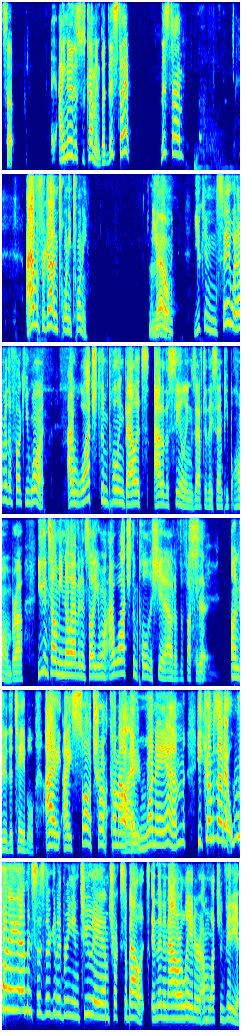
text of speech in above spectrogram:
So I knew this was coming, but this time, this time, I haven't forgotten 2020. You no. can you can say whatever the fuck you want. I watched them pulling ballots out of the ceilings after they sent people home, bro. You can tell me no evidence all you want. I watched them pull the shit out of the fucking So- under the table. I I saw Trump come out I- at 1 a.m. He comes out at 1 a.m. and says they're gonna bring in 2 a.m. trucks of ballots. And then an hour later, I'm watching video.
